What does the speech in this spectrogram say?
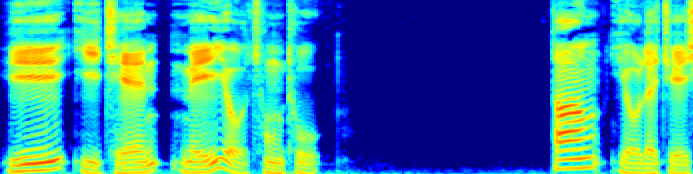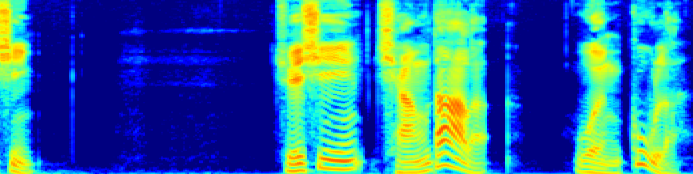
与以前没有冲突。当有了决心，决心强大了、稳固了，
